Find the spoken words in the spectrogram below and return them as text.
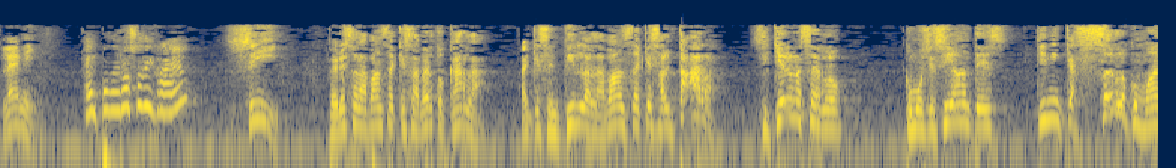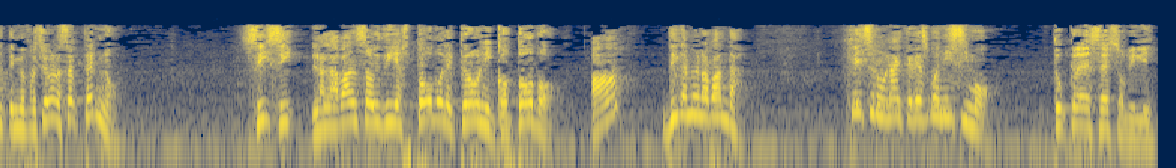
Lenny. ¿El poderoso de Israel? Sí, pero esa alabanza hay que saber tocarla. Hay que sentir la alabanza, hay que saltar. Si quieren hacerlo, como se hacía antes, tienen que hacerlo como antes. Me ofrecieron hacer tecno. Sí, sí, la alabanza hoy día es todo electrónico, todo. ¿Ah? Dígame una banda. Hits United es buenísimo. ¿Tú crees eso, Billy?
